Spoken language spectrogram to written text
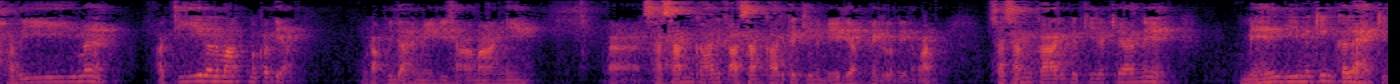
හරීම අතීරණමාත්මක දෙයක්. ඒක අභිධර්මයේදී සාමාන්‍ය සසංකාරික අසංකාරික කියන ભેදයක් පෙන්නලා දෙනවා. සසංකාරික කියලා කියන්නේ මෙහෙවීමකින් කළ හැකි.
